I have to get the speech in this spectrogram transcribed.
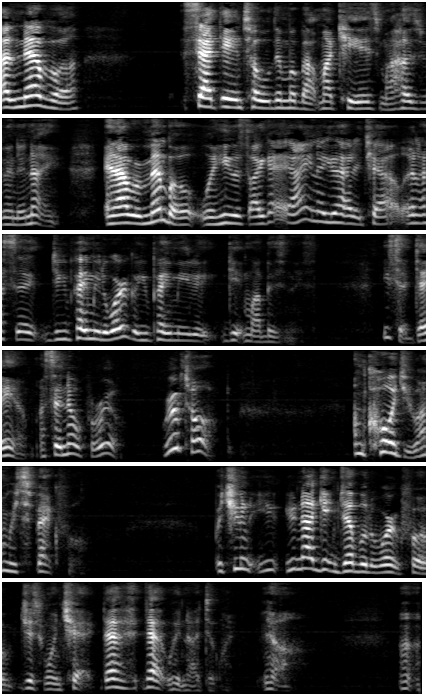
I never sat there and told them about my kids, my husband, and nothing. And I remember when he was like, "Hey, I didn't know you had a child," and I said, "Do you pay me to work or you pay me to get my business?" He said, "Damn." I said, "No, for real, real talk. I'm cordial. I'm respectful, but you you you're not getting double the work for just one check. That that we're not doing. No. Uh. uh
